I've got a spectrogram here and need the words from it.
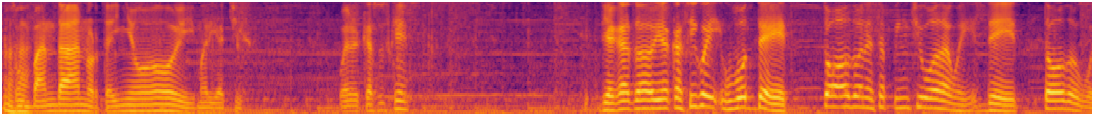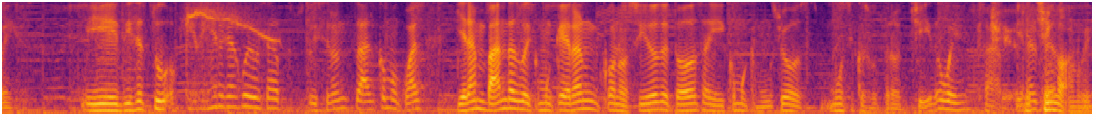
Ajá. Son banda, norteño y mariachi. Bueno, el caso es que llega todavía casi, güey. Hubo de todo en esa pinche boda, güey. De todo, güey. Y dices tú, oh, qué verga, güey. O sea, lo hicieron tal como cual. Y eran bandas, güey. Como que eran conocidos de todos ahí, como que muchos músicos, güey. Pero chido, güey. O sea, bien Qué chingón, güey.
